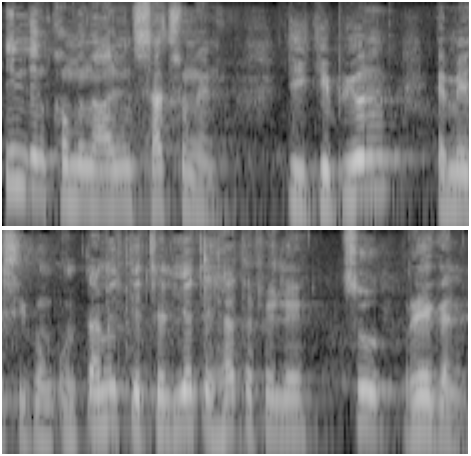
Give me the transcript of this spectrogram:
in den kommunalen Satzungen die Gebührenermäßigung und damit detaillierte Härtefälle zu regeln.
